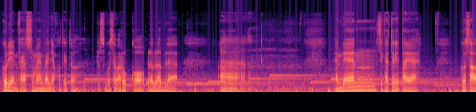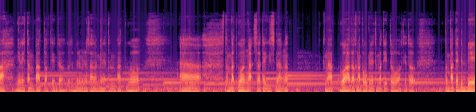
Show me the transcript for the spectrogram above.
gue di invest lumayan banyak waktu itu. Terus gue sewa ruko bla bla bla uh, and then singkat cerita ya. Gue salah milih tempat waktu itu. Gue benar-benar salah milih tempat. Gue uh, tempat gue nggak strategis banget. Kenapa gue gak tau kenapa gue pilih tempat itu. Waktu itu tempatnya gede.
